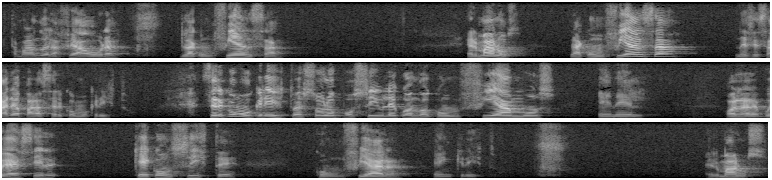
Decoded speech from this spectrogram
Estamos hablando de la fe ahora, la confianza. Hermanos, la confianza necesaria para ser como Cristo. Ser como Cristo es solo posible cuando confiamos en Él. Ahora les voy a decir qué consiste confiar en Cristo. Hermanos,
